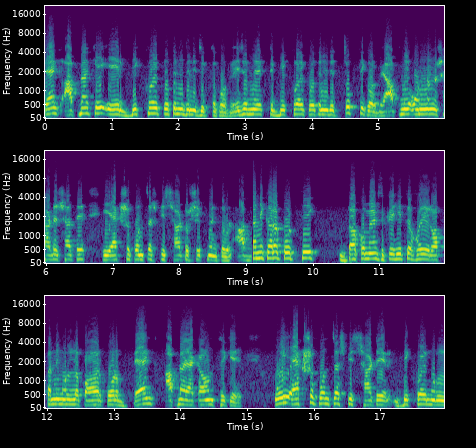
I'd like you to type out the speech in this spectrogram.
ব্যাংক আপনাকে এর বিক্রয় প্রতিনিধি নিযুক্ত করবে। এই জন্য একটি বিক্রয় প্রতিনিধি চুক্তি করবে। আপনি অন্যান্য শার্টের সাথে এই একশো পঞ্চাশ পিস শার্টও শিপমেন্ট করবেন আমদানিকারক কর্তৃক ডকুমেন্টস গৃহীত হয়ে রপ্তানি মূল্য পাওয়ার পর ব্যাংক আপনার অ্যাকাউন্ট থেকে ওই একশো পঞ্চাশ পিস শার্টের বিক্রয় মূল্য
